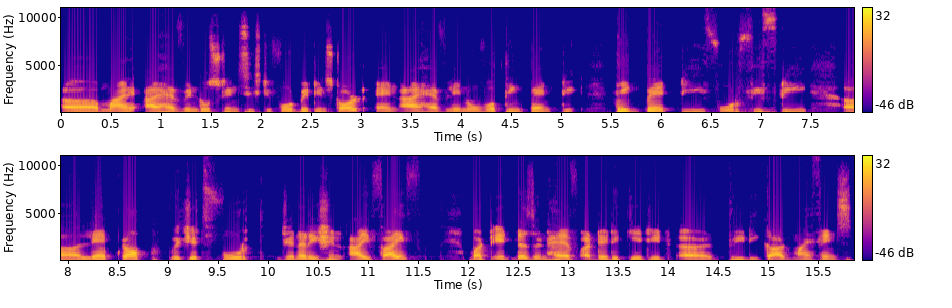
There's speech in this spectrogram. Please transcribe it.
Uh, my I have Windows 10 64 bit installed and I have Lenovo ThinkPad T, ThinkPad T450 uh, laptop which is fourth generation i5 but it doesn't have a dedicated 3D uh, card my friends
